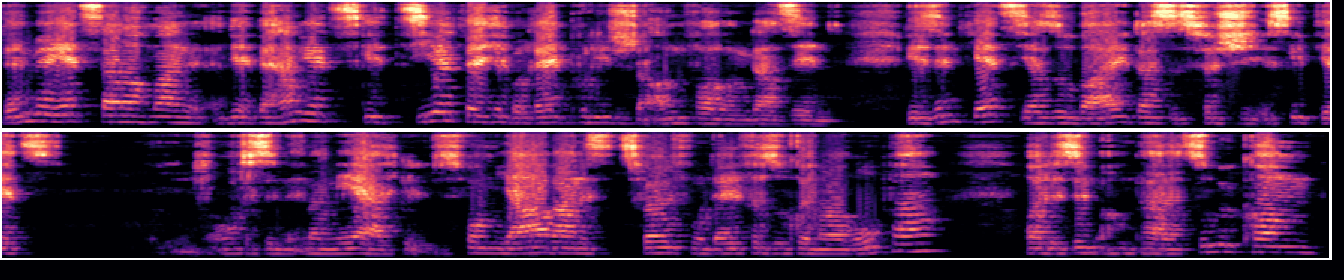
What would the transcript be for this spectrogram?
wenn wir jetzt da nochmal, wir, wir haben jetzt skizziert, welche politischen Anforderungen da sind. Wir sind jetzt ja so weit, dass es, es gibt jetzt, oh, das sind immer mehr, vor einem Jahr waren es zwölf Modellversuche in Europa. Heute sind noch ein paar dazugekommen.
